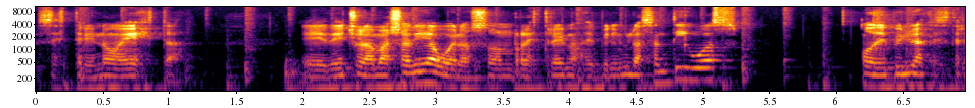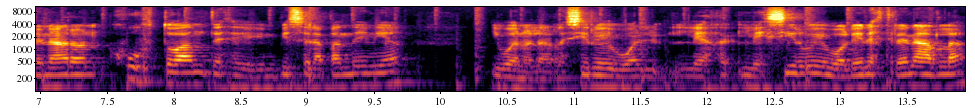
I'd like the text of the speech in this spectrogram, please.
se estrenó esta. Eh, de hecho, la mayoría, bueno, son reestrenos de películas antiguas o de películas que se estrenaron justo antes de que empiece la pandemia. Y bueno, le sirve, le, sirve volver a estrenarla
